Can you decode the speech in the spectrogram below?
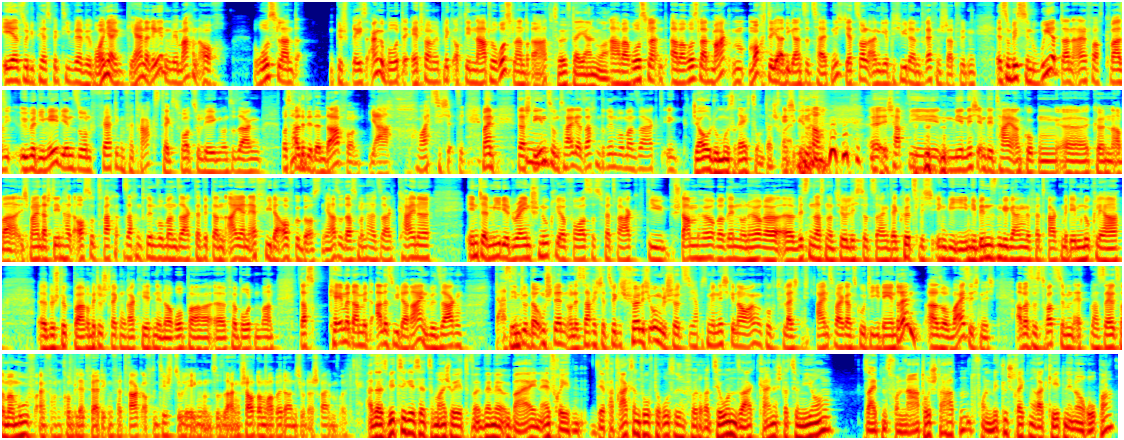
eher so die Perspektive wäre, wir wollen ja gerne reden, wir machen auch Russland Gesprächsangebote, etwa mit Blick auf den NATO-Russland-Rat. 12. Januar. Aber Russland, aber Russland mag, mochte ja die ganze Zeit nicht. Jetzt soll angeblich wieder ein Treffen stattfinden. Es ist so ein bisschen weird, dann einfach quasi über die Medien so einen fertigen Vertragstext vorzulegen und zu sagen, was haltet ihr denn davon? Ja, weiß ich jetzt nicht. Ich meine, da stehen hm. zum Teil ja Sachen drin, wo man sagt, Joe, du musst rechts unterschreiben. Ich, genau. äh, ich habe die mir nicht im Detail angucken äh, können, aber ich meine, da stehen halt auch so Sachen drin, wo man sagt, da wird dann INF wieder aufgegossen, ja, so dass man halt sagt, keine in Intermediate Range Nuclear Forces Vertrag. Die Stammhörerinnen und Hörer äh, wissen das natürlich sozusagen, der kürzlich irgendwie in die Binsen gegangene Vertrag mit dem nuklear äh, bestückbare Mittelstreckenraketen in Europa äh, verboten waren. Das käme damit alles wieder rein, will sagen, da sind unter Umständen, und das sage ich jetzt wirklich völlig ungeschützt, ich habe es mir nicht genau angeguckt, vielleicht ein, zwei ganz gute Ideen drin, also weiß ich nicht. Aber es ist trotzdem ein etwas seltsamer Move, einfach einen komplett fertigen Vertrag auf den Tisch zu legen und zu sagen, schaut doch mal, ob ihr da nicht unterschreiben wollt. Also das Witzige ist ja zum Beispiel jetzt, wenn wir über INF reden, der Vertragsentwurf der Russischen Föderation sagt keine Stationierung seitens von NATO-Staaten von Mittelstreckenraketen in Europa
